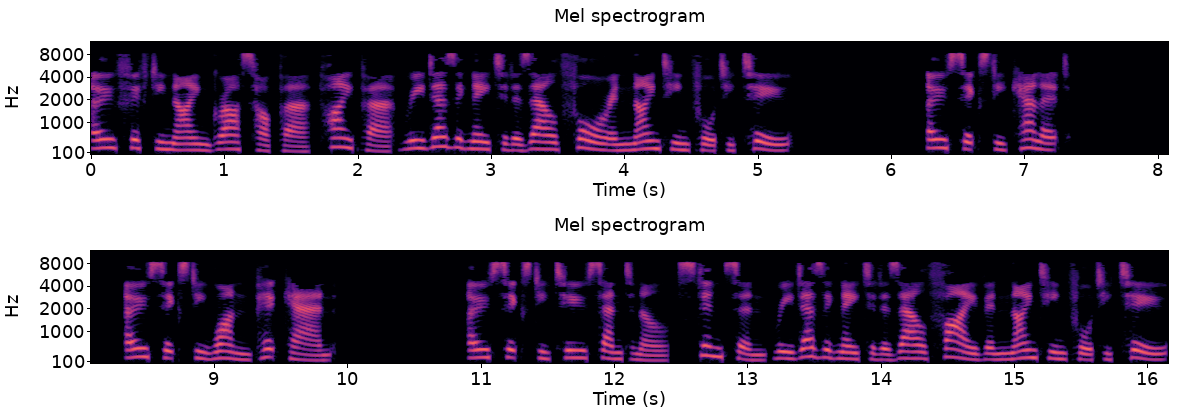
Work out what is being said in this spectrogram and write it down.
O-59 Grasshopper, Piper, redesignated as L-4 in 1942 O-60 Kellett. O-61 Pitcairn. O-62 Sentinel, Stinson, redesignated as L-5 in 1942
